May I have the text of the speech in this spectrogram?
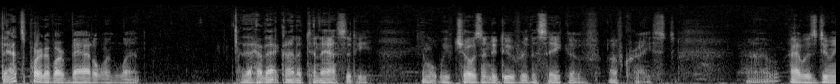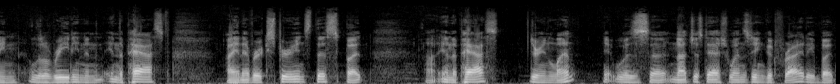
that's part of our battle in Lent. To have that kind of tenacity in what we've chosen to do for the sake of, of Christ. Uh, I was doing a little reading in, in the past. I never experienced this, but uh, in the past, during Lent, it was uh, not just Ash Wednesday and Good Friday, but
